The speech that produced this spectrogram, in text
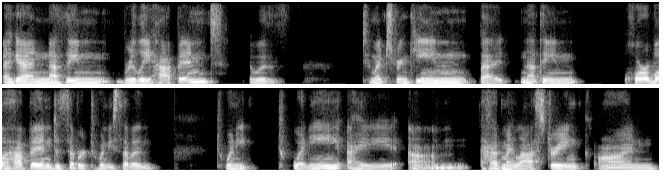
Again, nothing really happened. It was too much drinking, but nothing horrible happened. December 27th, 2020, I um, had my last drink on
